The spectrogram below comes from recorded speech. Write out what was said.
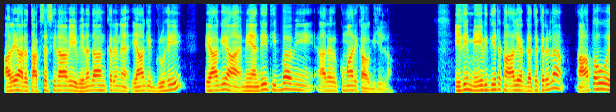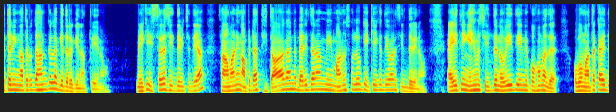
අරය අර තක්ෂශිලාවේ වෙළඳාම් කරන එයාගේ ගෘහේ එයාගේ මේ ඇඳේ තිබ්බ මේ අර කුමාරිකාව ගිහිල්ලා. ඉතින් මේ විදිහට කාලයක් ගත කරලා ආපහු එතනින් අතුරුදහන් කරලා ගෙදර ගෙනත් තියෙනවා. මේක ඉස්සර සිද්ධ වෙච්ච දෙයක්. සාමාන්‍යයෙන් අපිටත් හිතා ගන්න බැරි තරම් මේ මනුස්ස ලෝකේ එක එක දේවල් සිද්ධ වෙනවා. ඇයි ඉතින් එහෙම සිද්ධ නොවී තියෙන්නේ කොහොමද? ඔබ මතකයිද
